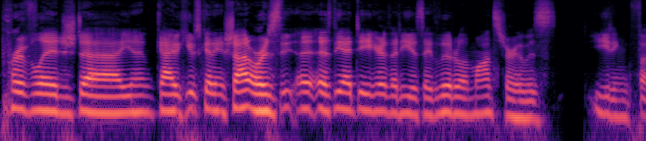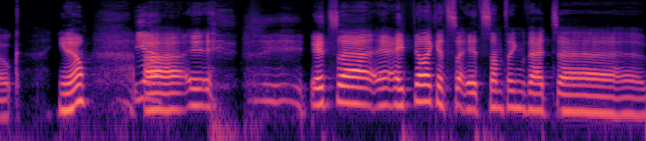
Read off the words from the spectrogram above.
privileged uh, you know guy who keeps getting shot, or is the, uh, is the idea here that he is a literal monster who is eating folk? You know, Yeah. Uh, it, it's uh, I feel like it's it's something that uh,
